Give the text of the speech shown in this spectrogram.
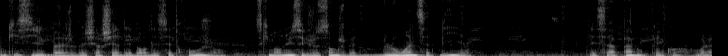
Donc ici, bah, je vais chercher à déborder cette rouge. Ce qui m'ennuie, c'est que je sens que je vais être loin de cette bille. Et ça a pas loupé, quoi. Voilà,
